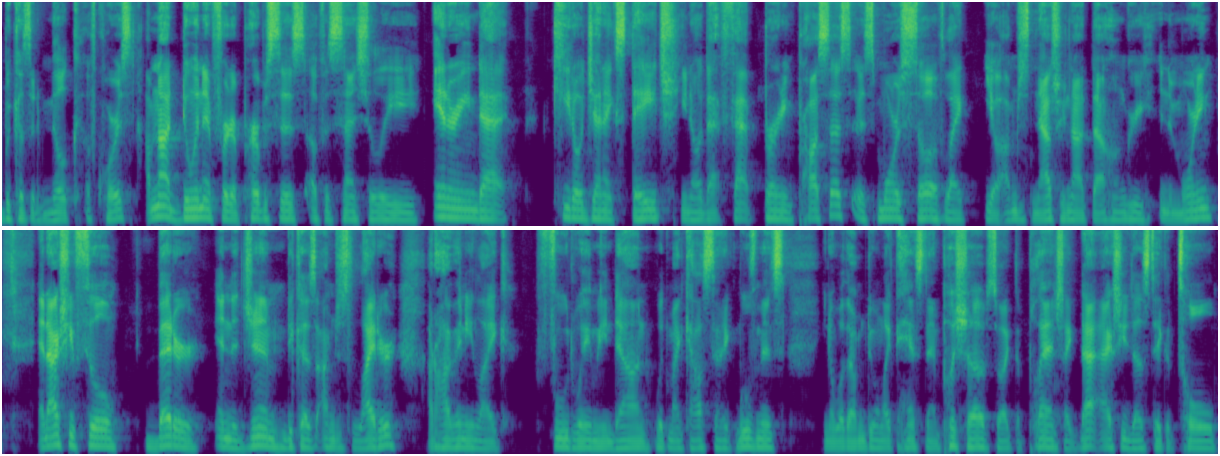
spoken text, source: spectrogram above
because of the milk, of course. I'm not doing it for the purposes of essentially entering that ketogenic stage, you know, that fat burning process. It's more so of like, yo, I'm just naturally not that hungry in the morning and I actually feel better in the gym because I'm just lighter. I don't have any like food weighing me down with my calisthenic movements. You know, whether I'm doing like the handstand push-ups or like the planche, like that actually does take a toll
